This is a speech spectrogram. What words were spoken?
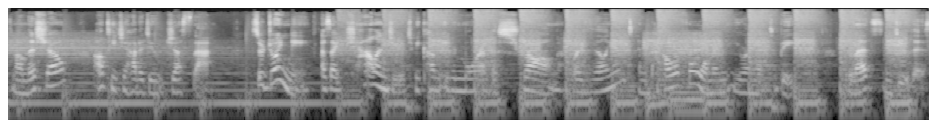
And on this show, I'll teach you how to do just that. So join me as I challenge you to become even more of the strong, resilient, and powerful woman you are meant to be. Let's do this.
